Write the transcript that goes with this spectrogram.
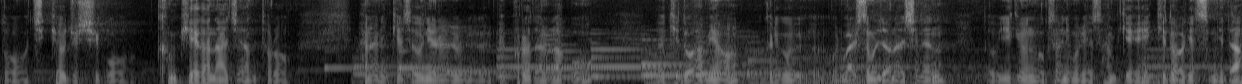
또 지켜주시고 큰 피해가 나지 않도록 하나님께서 은혜를 베풀어 달라고 어, 기도하며 그리고 우리 말씀을 전하시는 또 이기훈 목사님을 위해서 함께 기도하겠습니다.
